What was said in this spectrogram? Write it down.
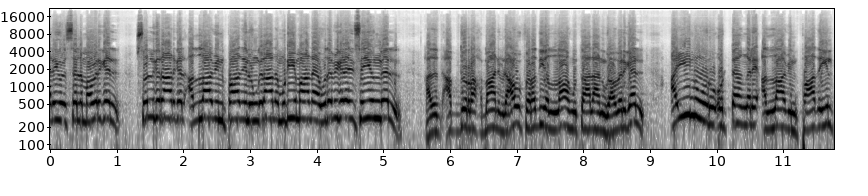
அலைஹி வஸல்லம் அவர்கள் சொல்கிறார்கள் அல்லாஹ்வின் பாதையில் உங்களால் முடியுமான உதவிகளை செய்யுங்கள். அது அப்துல் ரஹ்மான் பின் அவுஃப் ரதியல்லாஹு தஆலா அன்ஹு அவர்கள் ஐநூறு ஒட்டகங்களை அல்லாஹ்வின் பாதையில்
